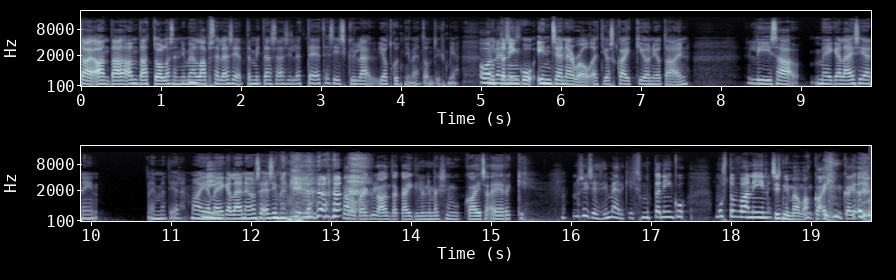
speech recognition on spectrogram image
tai antaa, antaa tuollaisen nimen Mm. lapsellesi, että mitä sä sille teet. Ja siis kyllä jotkut nimet on tyhmiä. On Mutta niin siis- kuin in general, että jos kaikki on jotain Liisa meikäläisiä, niin en mä tiedä. Maija niin. meikäläinen on se esimerkki. Kyllä. Mä rupean kyllä antaa kaikille nimeksi niin kuin Kaisa Eerikki. No siis esimerkiksi, mutta niinku, musta on vaan niin Siis nimenomaan kaikki, kaikki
